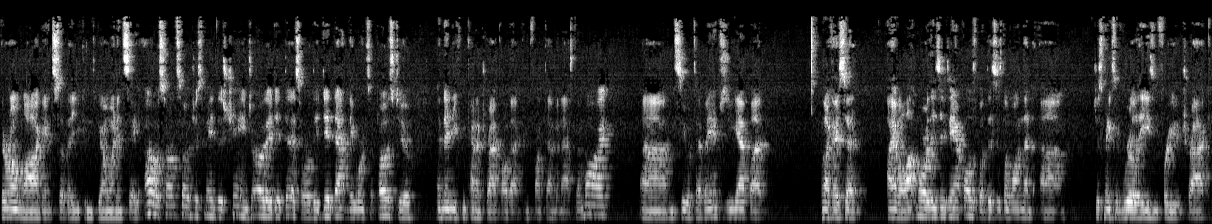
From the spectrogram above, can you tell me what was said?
their own login so that you can go in and say, oh, so and so just made this change. Oh, they did this, or they did that and they weren't supposed to. And then you can kind of track all that, confront them, and ask them why, um, see what type of answers you get. But like I said, I have a lot more of these examples, but this is the one that um, just makes it really easy for you to track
